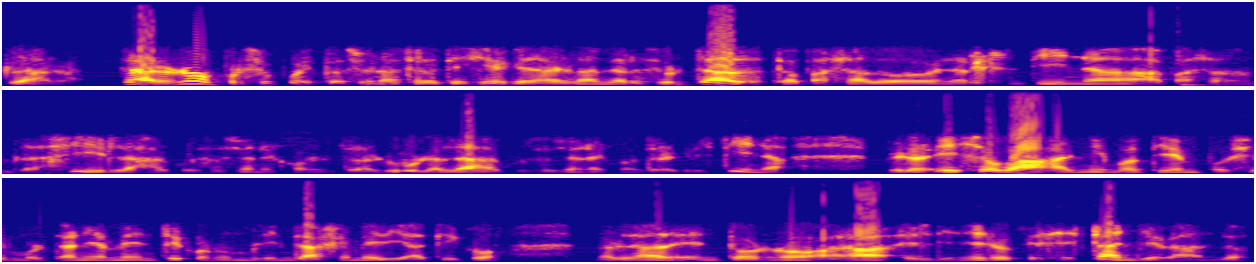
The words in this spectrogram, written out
Claro, claro, no, por supuesto, es una estrategia que da grandes resultados. Esto ha pasado en Argentina, ha pasado en Brasil, las acusaciones contra Lula, las acusaciones contra Cristina, pero eso va al mismo tiempo, simultáneamente, con un blindaje mediático, ¿verdad?, en torno a el dinero que se están llevando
